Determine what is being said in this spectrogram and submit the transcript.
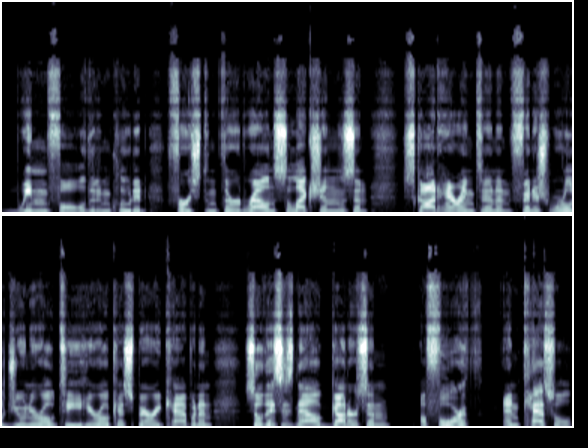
windfall that included first and third round selections and Scott Harrington and Finnish World Junior OT hero Kasperi Kapanen. So this is now Gunnarsson, a fourth, and Kessel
